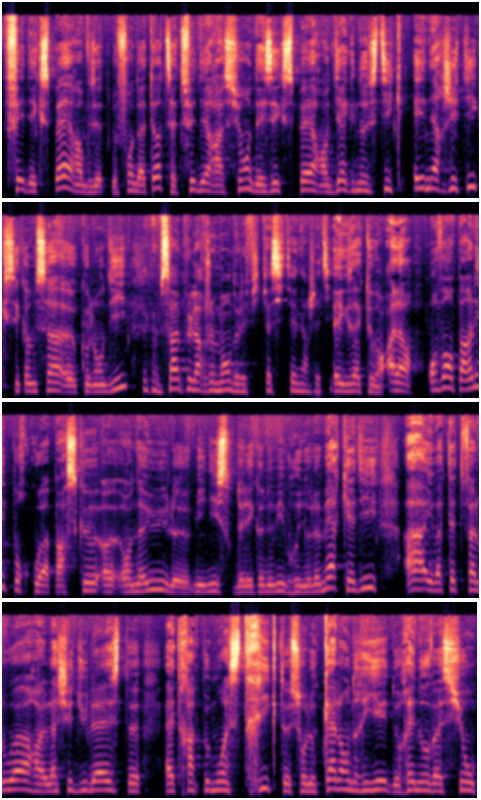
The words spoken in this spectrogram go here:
FEDExpert, hein. vous êtes le fondateur de cette fédération des experts en diagnostic énergétique, c'est comme ça euh, que l'on dit. C'est comme ça, plus largement, de l'efficacité énergétique. Exactement. Alors, on va en parler pourquoi? Parce qu'on euh, on a eu le ministre de l'économie, Bruno Le Maire, qui a dit Ah, il va peut-être falloir lâcher du lest, être un peu moins strict sur le calendrier de rénovation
